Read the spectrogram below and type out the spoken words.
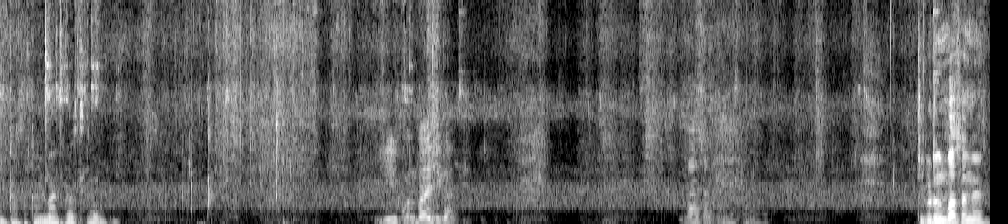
तर काही बाहेर बसलं इकून पाहिजे का? तिकडून बसा नाही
